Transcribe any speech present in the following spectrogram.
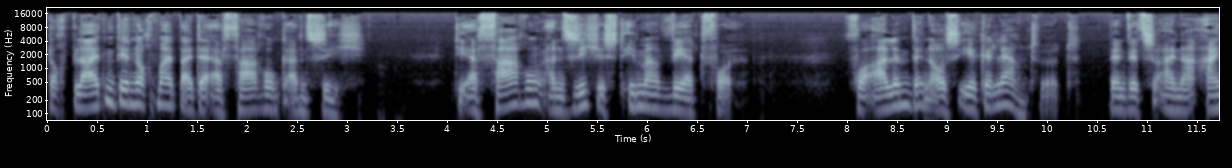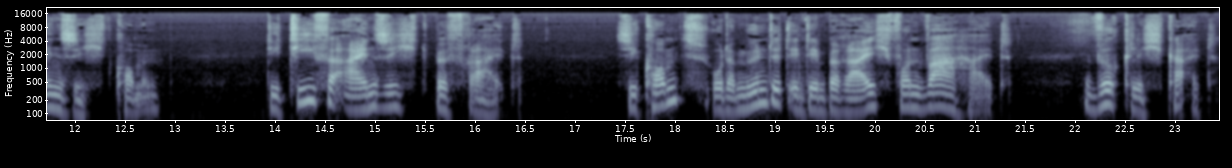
Doch bleiben wir nochmal bei der Erfahrung an sich. Die Erfahrung an sich ist immer wertvoll, vor allem wenn aus ihr gelernt wird wenn wir zu einer Einsicht kommen. Die tiefe Einsicht befreit. Sie kommt oder mündet in den Bereich von Wahrheit, Wirklichkeit,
